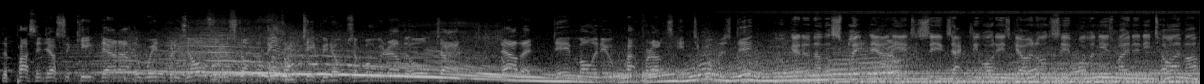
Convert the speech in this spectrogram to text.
the passenger has to keep down out the wind, but he's also going to stop the thing from tipping up, so moving around the whole time. Now then, Dave Molyneux, Pat Farrance into Governor's Dip. We'll get another split down here to see exactly what is going on, see if Molyneux's made any time up.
